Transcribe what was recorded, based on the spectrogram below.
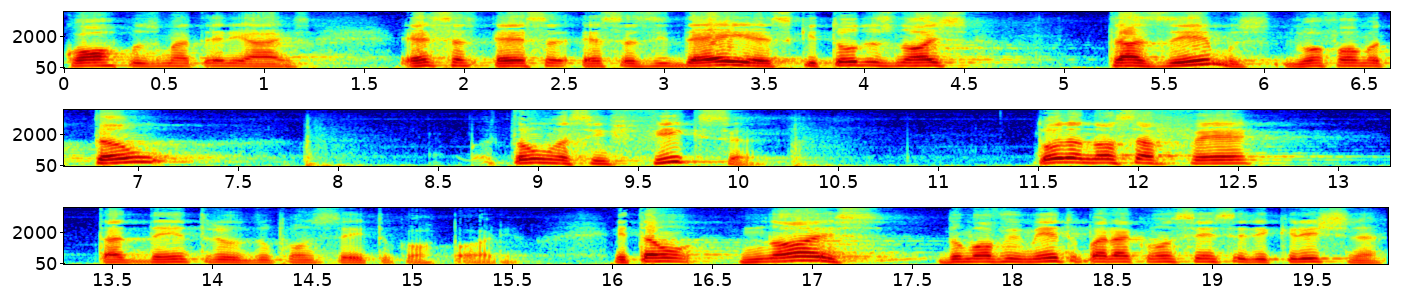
corpos materiais. Essas, essa, essas ideias que todos nós trazemos de uma forma tão, tão assim fixa, toda a nossa fé está dentro do conceito corpóreo. Então, nós, do Movimento para a Consciência de Krishna,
